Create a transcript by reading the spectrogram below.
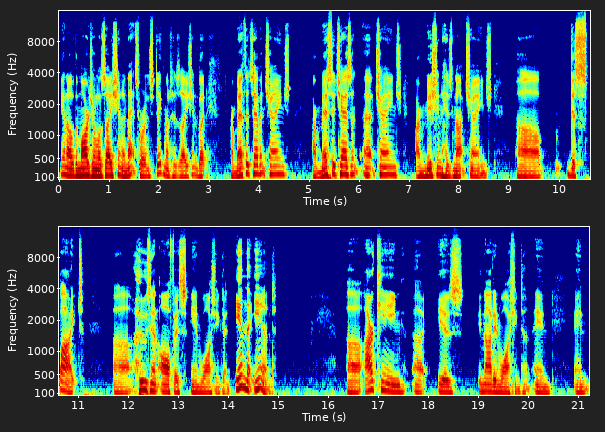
you know, the marginalization and that sort of stigmatization. But our methods haven't changed. Our message hasn't uh, changed. Our mission has not changed, uh, despite uh, who's in office in Washington. In the end, uh, our king uh, is not in Washington, and and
